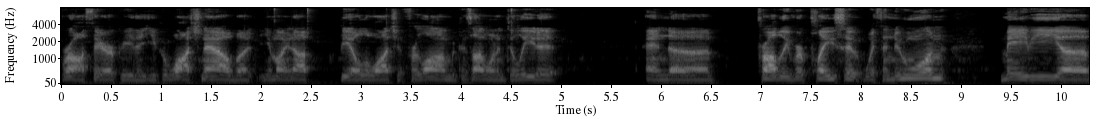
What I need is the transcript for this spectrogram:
Raw Therapee that you could watch now, but you might not be able to watch it for long because I want to delete it and uh, probably replace it with a new one. Maybe uh,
